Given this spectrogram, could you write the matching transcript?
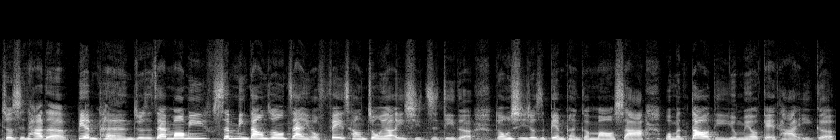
就是它的便盆，就是在猫咪生命当中占有非常重要一席之地的东西，就是便盆跟猫砂。我们到底有没有给它一个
